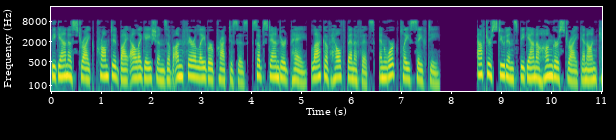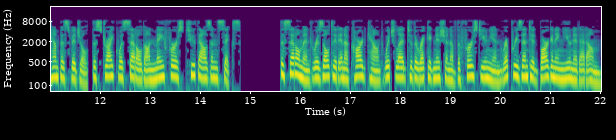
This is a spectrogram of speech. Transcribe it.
began a strike prompted by allegations of unfair labor practices, substandard pay, lack of health benefits, and workplace safety. After students began a hunger strike and on-campus vigil, the strike was settled on May 1, 2006. The settlement resulted in a card count which led to the recognition of the first union-represented bargaining unit at UM.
